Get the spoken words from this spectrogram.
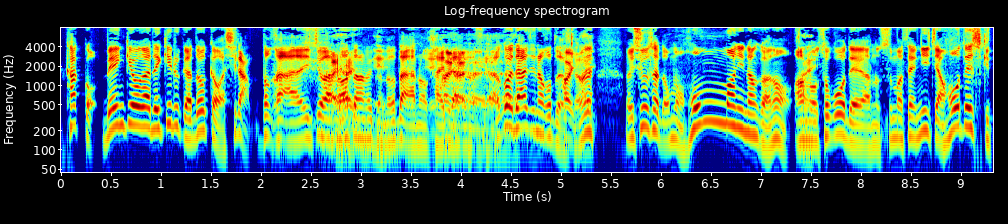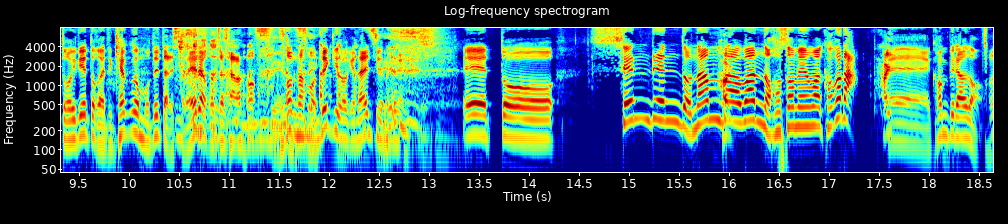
あかっこ、勉強ができるかどうかは知らん。とか、一応あの、渡辺君のことは、あの、書いてありますから。これ大事なことですからね。秀才と、もうほんまになんかあの、あの、はいそこで、あの、すいません、兄ちゃん方程式解いてとか言って客が持ってったりしたら、えらいことだからの、そんなもんできるわけないですよね。えーっと、洗練度ナンバーワンの細麺はここだ、はい。えー、コンピラうどん。こ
